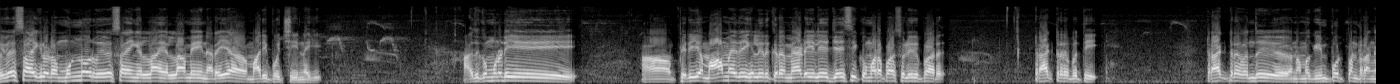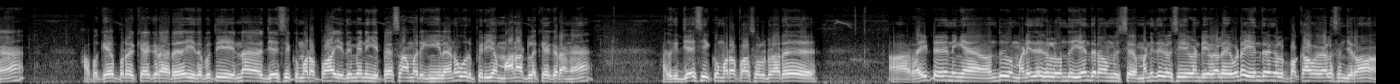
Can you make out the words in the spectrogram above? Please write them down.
விவசாயிகளோட முன்னோர் விவசாயிகள்லாம் எல்லாமே நிறையா மாறிப்போச்சு இன்றைக்கி அதுக்கு முன்னாடி பெரிய மாமேதைகள் இருக்கிற மேடையிலேயே ஜேசி குமாரப்பா சொல்லியிருப்பார் டிராக்டரை பற்றி டிராக்டரை வந்து நமக்கு இம்போர்ட் பண்ணுறாங்க அப்போ கேட்குற கேட்குறாரு இதை பற்றி என்ன ஜேசி குமாரப்பா எதுவுமே நீங்கள் பேசாமல் இருக்கீங்களேன்னு ஒரு பெரிய மாநாட்டில் கேட்குறாங்க அதுக்கு ஜேசி குமாரப்பா சொல்கிறாரு ரைட்டு நீங்கள் வந்து மனிதர்கள் வந்து இயந்திரம் மனிதர்கள் செய்ய வேண்டிய வேலையை விட இயந்திரங்கள் பக்காவாக வேலை செஞ்சிடும்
